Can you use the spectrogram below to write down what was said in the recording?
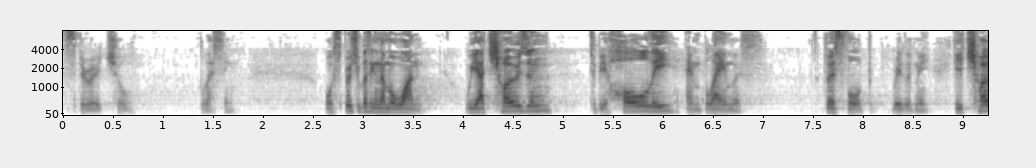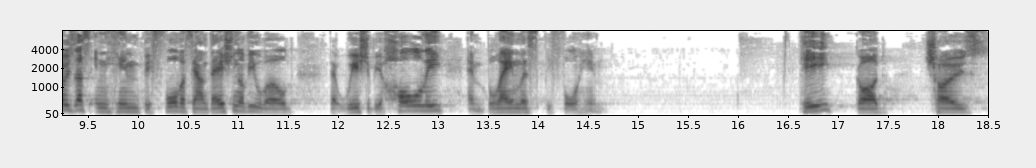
spiritual blessing. Well, spiritual blessing number one, we are chosen to be holy and blameless. Verse 4, read with me. He chose us in Him before the foundation of the world that we should be holy and blameless before Him. He, God, chose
